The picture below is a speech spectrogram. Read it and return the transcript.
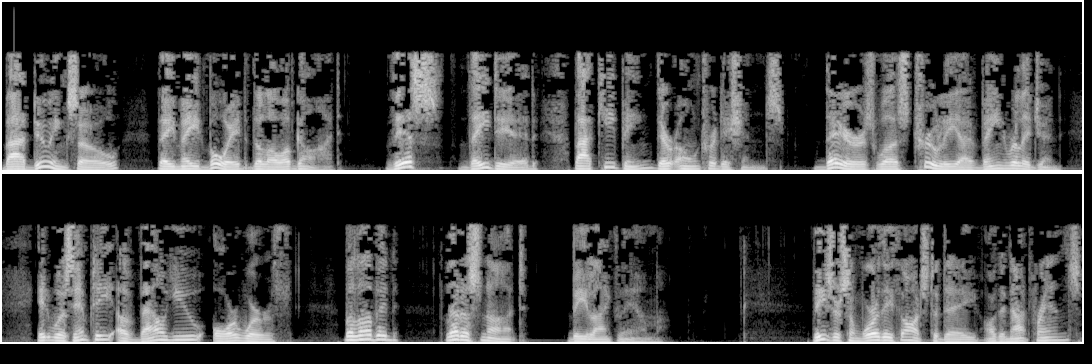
By doing so, they made void the law of God. This they did by keeping their own traditions. Theirs was truly a vain religion. It was empty of value or worth. Beloved, let us not be like them. These are some worthy thoughts today, are they not, friends?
